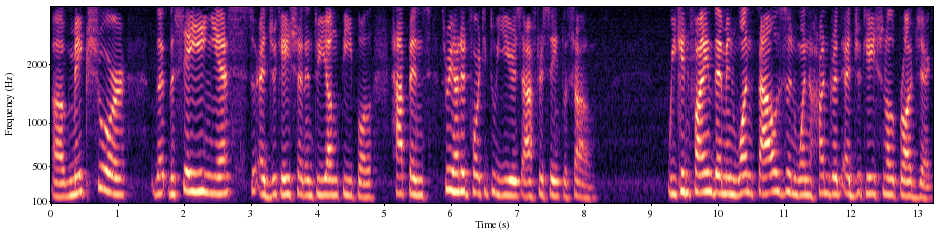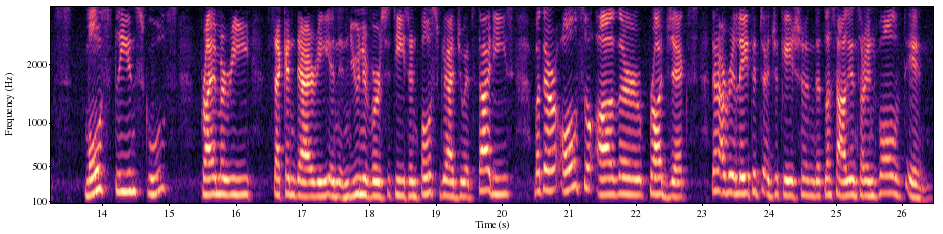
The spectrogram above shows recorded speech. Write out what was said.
uh, make sure that the saying yes to education and to young people happens 342 years after St. LaSalle. We can find them in 1,100 educational projects, mostly in schools, primary, secondary, and in universities and postgraduate studies, but there are also other projects that are related to education that LaSallians are involved in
